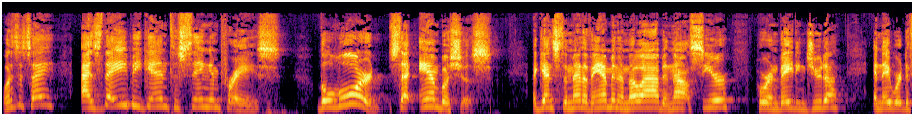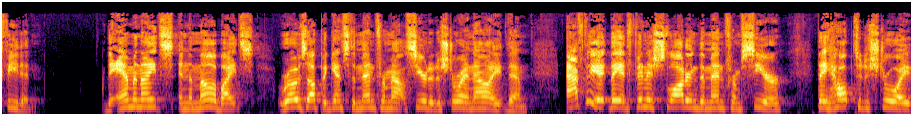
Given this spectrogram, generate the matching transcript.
What does it say? As they began to sing and praise, the Lord set ambushes against the men of Ammon and Moab and Mount Seir who were invading Judah, and they were defeated. The Ammonites and the Moabites rose up against the men from Mount Seir to destroy and annihilate them. After they had finished slaughtering the men from Seir, they helped to destroy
